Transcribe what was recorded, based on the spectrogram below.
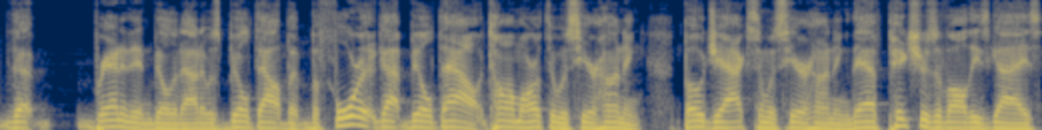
That Brandon didn't build it out; it was built out. But before it got built out, Tom Arthur was here hunting. Bo Jackson was here hunting. They have pictures of all these guys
